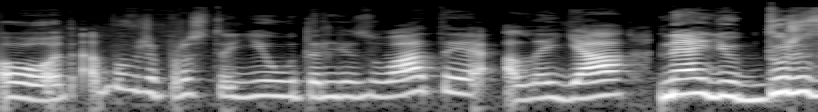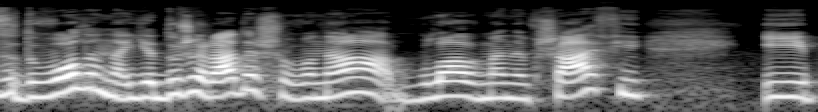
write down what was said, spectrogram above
От, або вже просто її утилізувати, але я нею дуже задоволена. Я дуже рада, що вона була в мене в шафі, і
